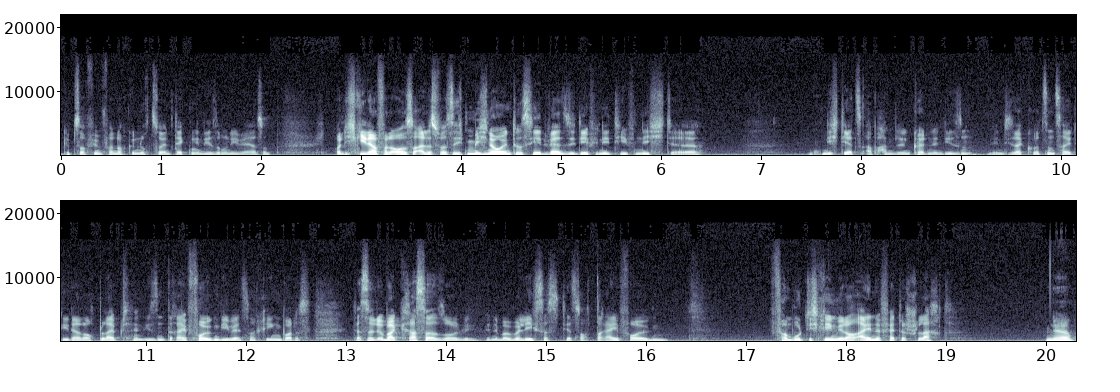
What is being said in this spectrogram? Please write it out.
gibt es auf jeden Fall noch genug zu entdecken in diesem Universum. Und ich gehe davon aus, alles, was sich mich noch interessiert, werden sie definitiv nicht, äh, nicht jetzt abhandeln können in, diesen, in dieser kurzen Zeit, die da noch bleibt, in diesen drei Folgen, die wir jetzt noch kriegen. Boah, das, das wird immer krasser, so, wenn du mal überlegst, das sind jetzt noch drei Folgen. Vermutlich kriegen wir noch eine fette Schlacht. Ja.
